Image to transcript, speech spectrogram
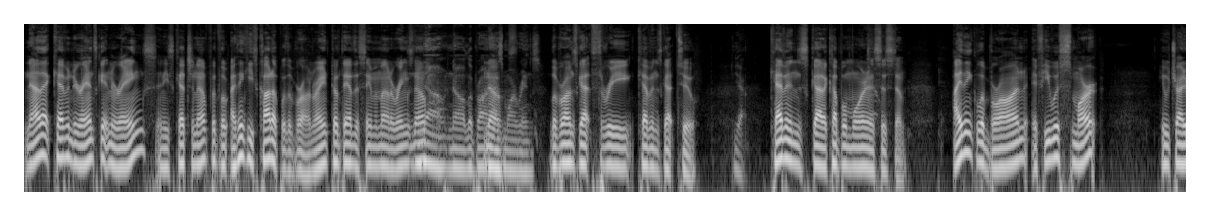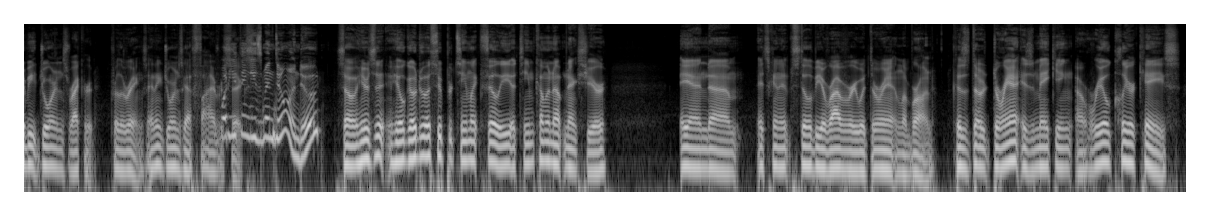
Now that Kevin Durant's getting rings and he's catching up with, Le- I think he's caught up with LeBron, right? Don't they have the same amount of rings now? No, no, LeBron No. has more rings. LeBron's got three. Kevin's got two. Yeah. Kevin's got a couple more in his system. I think LeBron, if he was smart, he would try to beat Jordan's record for the rings. I think Jordan's got five or What do six. you think he's been doing, dude? So here's it. He'll go to a super team like Philly, a team coming up next year, and um, it's gonna still be a rivalry with Durant and LeBron because Durant is making a real clear case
